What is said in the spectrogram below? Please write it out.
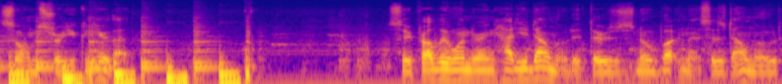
So I'm sure you can hear that. So you're probably wondering how do you download it? There's no button that says download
